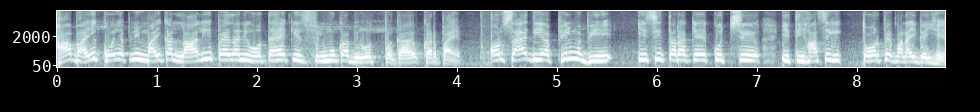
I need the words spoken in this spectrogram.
हाँ भाई, कोई अपनी माई का लाल ही पैदा नहीं होता है कि इस फ़िल्मों का विरोध कर पाए। और शायद यह फ़िल्म भी इसी तरह के कुछ ऐतिहासिक तौर पे बनाई गई है।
